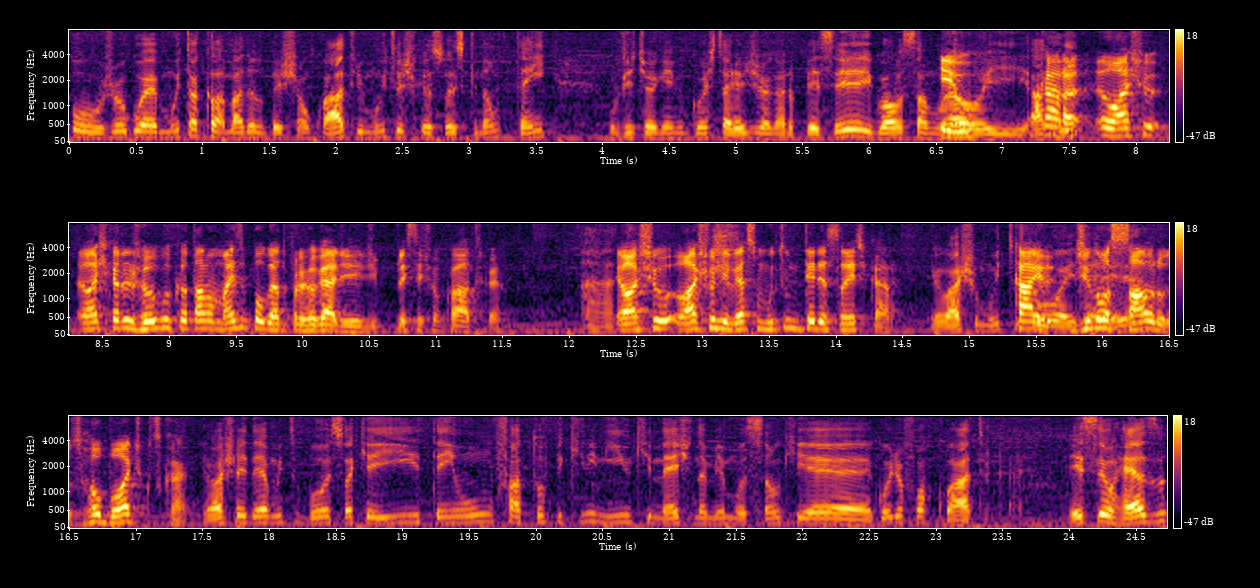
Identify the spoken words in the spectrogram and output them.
pô, o jogo é muito aclamado no PlayStation 4 e muitas pessoas que não têm o videogame gostariam de jogar no PC, igual o Samuel Eu. e a Cara, eu acho, eu acho que era o jogo que eu tava mais empolgado pra jogar de, de PlayStation 4, cara. Ah, Eu acho, eu acho o universo muito interessante, cara. Eu acho muito boa a Caio, ideia. dinossauros robóticos, cara. Eu acho a ideia muito boa, só que aí tem um fator pequenininho que mexe na minha emoção, que é God of War 4, cara. Esse eu rezo.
